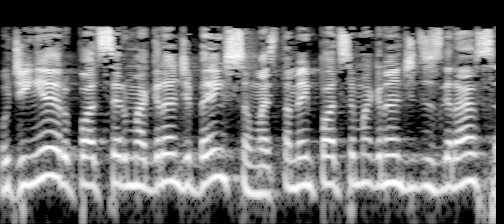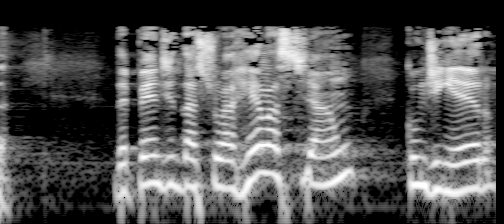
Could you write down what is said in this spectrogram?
O dinheiro pode ser uma grande bênção, mas também pode ser uma grande desgraça. Depende da sua relação com dinheiro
